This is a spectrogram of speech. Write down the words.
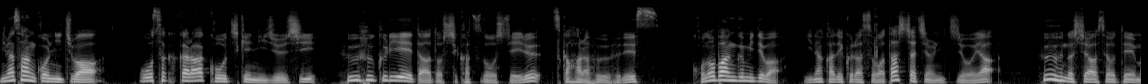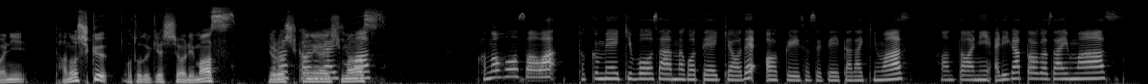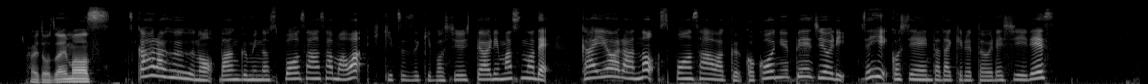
皆さんこんにちは。大阪から高知県に移住し夫婦クリエイターとして活動している塚原夫婦です。この番組では田舎で暮らす私たちの日常や夫婦の幸せをテーマに楽しくお届けしております。よろしくお願いします。この放送は匿名希望さんのご提供でお送りさせていただきます。本当にありがとうございます。ありがとうございます塚原夫婦の番組のスポンサー様は引き続き募集しておりますので概要欄のスポンサー枠ご購入ページよりぜひご支援いただけると嬉しいです。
